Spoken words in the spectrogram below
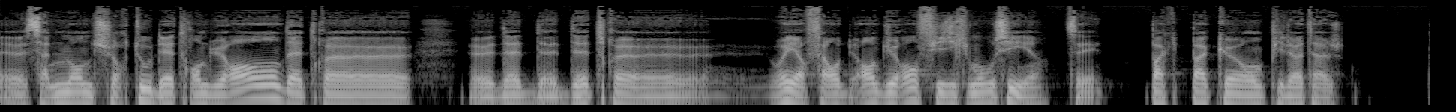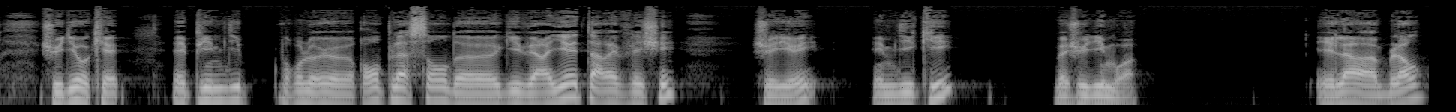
Euh, ça demande surtout d'être endurant, d'être, d'être, oui, enfin endu- endurant physiquement aussi. Hein. C'est pas, pas que en pilotage. Je lui dis OK. Et puis il me dit pour le remplaçant de Guy Verrier, t'as réfléchi? Je lui dis oui. Il me dit qui? Ben, Je lui dis moi. Et là, un blanc,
